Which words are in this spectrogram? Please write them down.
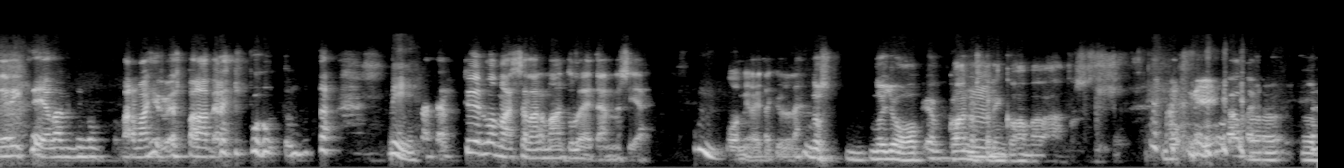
erikseen ei olla niin kuin varmaan hirveästi palavereista puhuttu, mutta, niin. mutta työn lomassa varmaan tulee tämmöisiä mm. huomioita kyllä. No, no joo, kannustelinkohan mm. mä vähän tuossa. No, niin, no,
